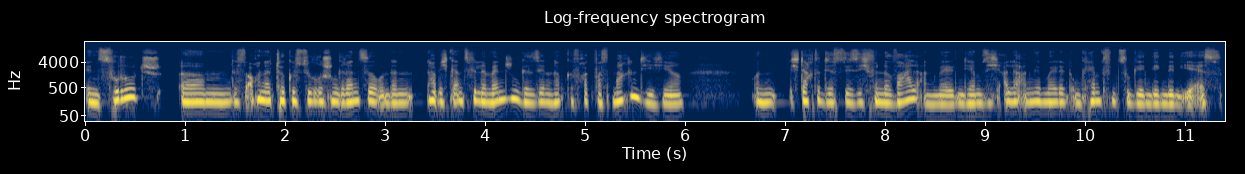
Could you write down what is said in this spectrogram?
in Suruc, ähm, das ist auch an der türkisch-syrischen Grenze, und dann habe ich ganz viele Menschen gesehen und habe gefragt, was machen die hier? Und ich dachte, dass die sich für eine Wahl anmelden. Die haben sich alle angemeldet, um kämpfen zu gehen gegen den IS.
